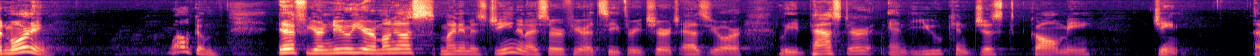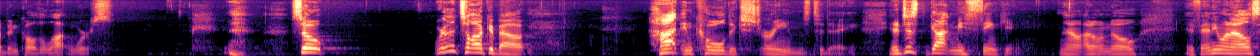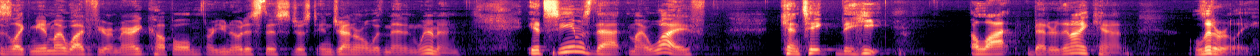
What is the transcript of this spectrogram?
Good morning. Welcome. If you're new here among us, my name is Gene, and I serve here at C3 Church as your lead pastor, and you can just call me Gene. I've been called a lot worse. So, we're going to talk about hot and cold extremes today. And it just got me thinking. Now, I don't know if anyone else is like me and my wife, if you're a married couple, or you notice this just in general with men and women, it seems that my wife can take the heat a lot better than I can, literally.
